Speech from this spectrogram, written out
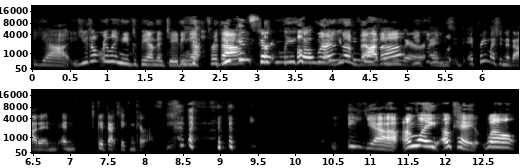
yeah you don't really need to be on a dating yeah, app for that. you can certainly go we're yeah, in nevada. anywhere can... and pretty much in nevada and, and get that taken care of. Yeah i'm like okay well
